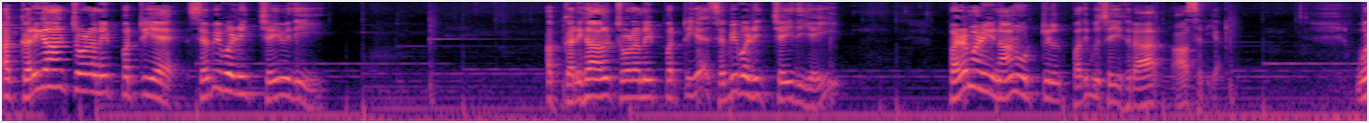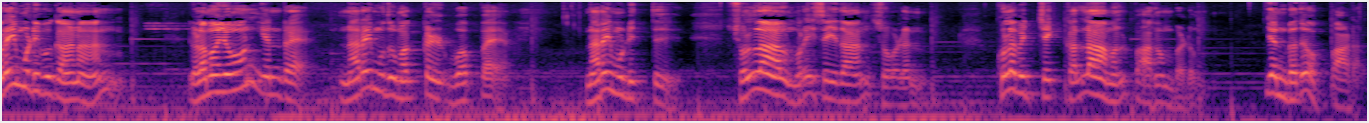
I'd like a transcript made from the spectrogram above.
அக்கரிகால் சோழனை பற்றிய செவிவழி செய்தி அக்கரிகால் சோழனை பற்றிய செவிவழி செய்தியை பழமொழி நானூற்றில் பதிவு செய்கிறார் ஆசிரியர். உரைமுடிவு காணான் இளமையோன் என்ற நரைமுது மக்கள் ஒப்ப நரைமுடித்து சொல்லால் முறை செய்தான் சோழன். குலவிச்சை கல்லாமல் பாகம்படும். என்பது ஒப்பாடல்.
